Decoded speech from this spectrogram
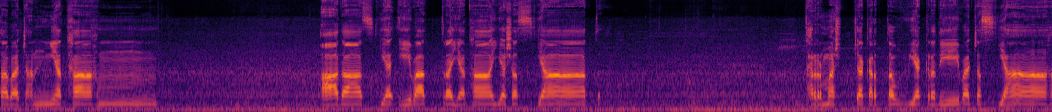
ತವ ಚಾನ್ಯಥಾಹಂ ಆದಾಸ್ಯ ಏವಾತ್ರ ಯಥಾ ಯಶಸ್ಯಾತ್ ಧರ್ಮಶ್ಚ ಕರ್ತವ್ಯಕ್ರದೇವ ಚ ಸ್ಯಾಹ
